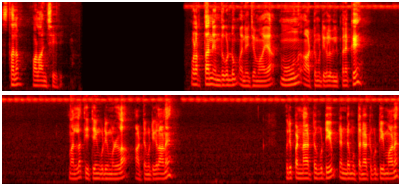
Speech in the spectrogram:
സ്ഥലം വളാഞ്ചേരി. വളർത്താൻ എന്തുകൊണ്ടും അനുയോജ്യമായ മൂന്ന് ആട്ടുംകുട്ടികൾ വിൽപ്പനക്ക് നല്ല തീറ്റയും കൂടിയുമുള്ള ആട്ടുംകുട്ടികളാണ്. ഒരു പെണ്ണാട്ടുംകുട്ടിയും രണ്ട് മുട്ടനാട്ടുംകുട്ടിയുമാണ്.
